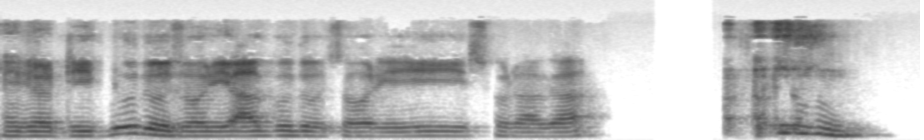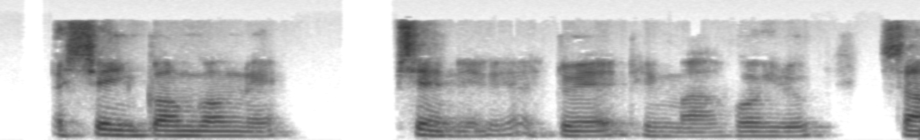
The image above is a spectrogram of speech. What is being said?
အဲတော့ဒီကုသိုလ်ဇော်ရီအကုသိုလ်ဇော်ရီဆိုတာကအရှိန်ကောင်းကောင်းနဲ့ဖြစ်နေတဲ့အတွက်ဒီမှာဘုန်းကြီးတို့စာ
